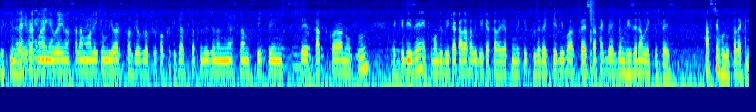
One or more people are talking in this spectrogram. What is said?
বিসমিল্লাহির রহমান ইব্রাহিম আসসালামু আলাইকুম বিয়ার্স ফাবিয়া ব্লগসের পক্ষ থেকে আজকে আপনাদের জন্য নিয়ে আসলাম সিকুয়েন্সের কাজ করা নতুন একটি ডিজাইন এটার মধ্যে দুইটা কালার হবে দুইটা কালারই আপনাদেরকে খুলে দেখিয়ে দিব। আর প্রাইসটা থাকবে একদম রিজনেবল একটি প্রাইস ফার্স্টে হলুদটা দেখেন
